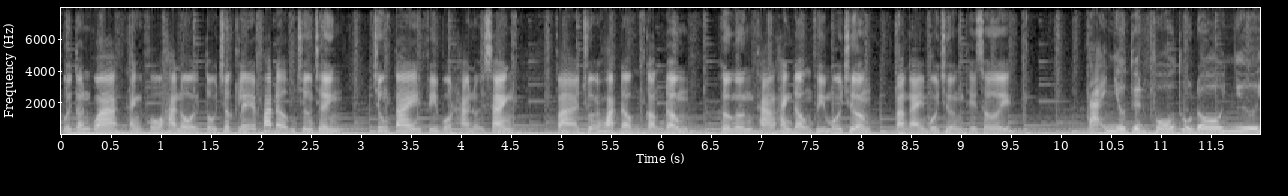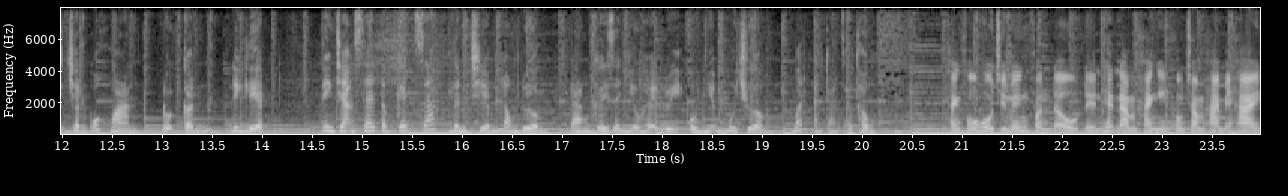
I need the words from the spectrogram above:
Cuối tuần qua, thành phố Hà Nội tổ chức lễ phát động chương trình Chung tay vì một Hà Nội xanh và chuỗi hoạt động cộng đồng hưởng ứng tháng hành động vì môi trường và ngày môi trường thế giới. Tại nhiều tuyến phố thủ đô như Trần Quốc Hoàn, Đội Cấn, Đinh Liệt, tình trạng xe tập kết rác lấn chiếm lòng đường đang gây ra nhiều hệ lụy ô nhiễm môi trường, mất an toàn giao thông. Thành phố Hồ Chí Minh phấn đấu đến hết năm 2022,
